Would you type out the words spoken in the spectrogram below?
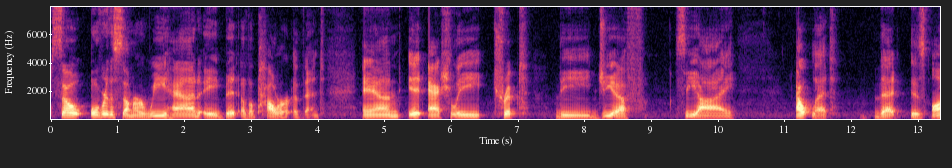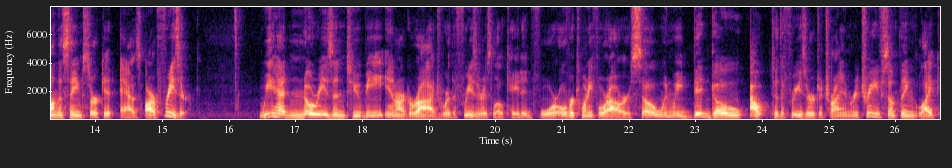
So, over the summer, we had a bit of a power event, and it actually tripped the GFCI outlet that is on the same circuit as our freezer. We had no reason to be in our garage where the freezer is located for over 24 hours, so when we did go out to the freezer to try and retrieve something like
